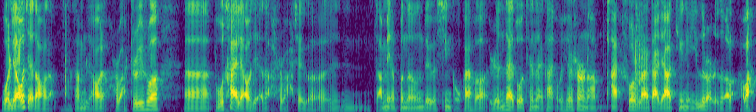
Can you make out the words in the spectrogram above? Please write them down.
我了解到的，咱们聊聊是吧？至于说呃不太了解的是吧？这个咱们也不能这个信口开河。人在做天在看，有些事儿呢，哎，说出来大家听听一乐就得了，好吧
